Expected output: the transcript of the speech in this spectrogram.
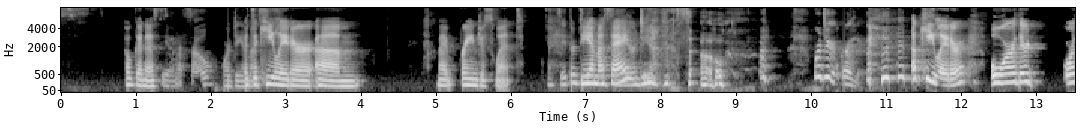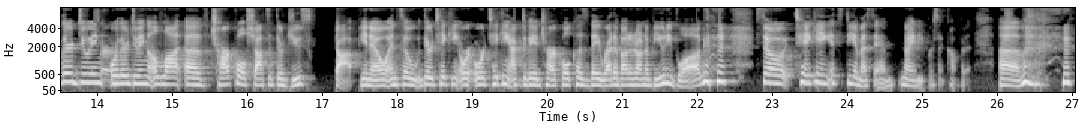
Oh, goodness. DMSO or DMS? It's a chelator. Um, my brain just went. It's either DMSA, DMSA or DMSO. We're doing great. a chelator, or they're or they're doing sure. or they're doing a lot of charcoal shots at their juice shop, you know, and so they're taking or or taking activated charcoal because they read about it on a beauty blog. so taking it's DMSA, I'm ninety percent confident. Um,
